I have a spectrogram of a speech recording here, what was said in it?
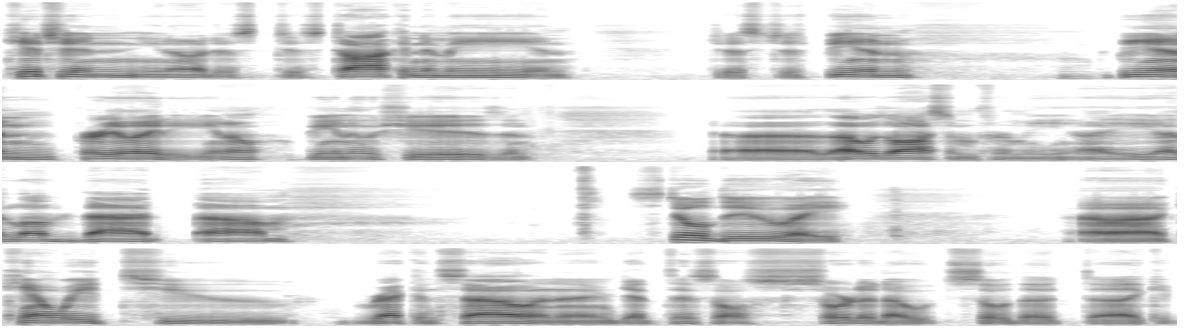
kitchen, you know, just just talking to me and just just being being pretty lady, you know, being who she is, and uh, that was awesome for me. I I loved that. Um, still do. I uh, can't wait to reconcile and then get this all sorted out so that uh, I could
